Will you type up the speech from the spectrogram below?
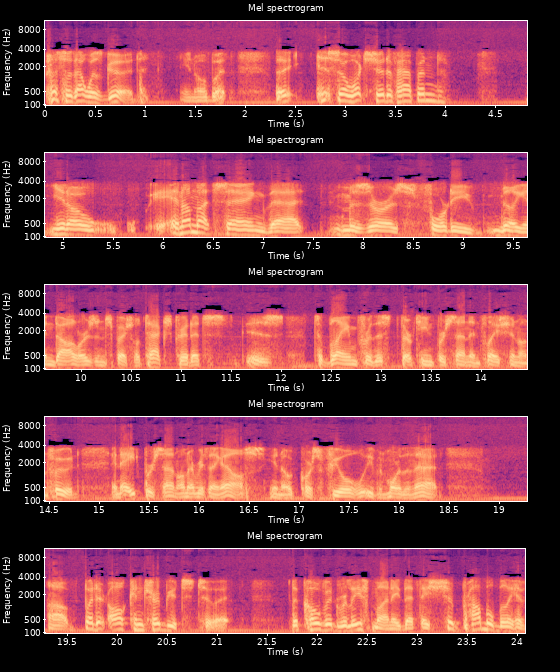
so that was good, you know. But the, so what should have happened? You know, and I'm not saying that Missouri's forty million dollars in special tax credits is to blame for this 13 percent inflation on food and eight percent on everything else. You know, of course, fuel even more than that. Uh, but it all contributes to it. the COVID relief money that they should probably have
